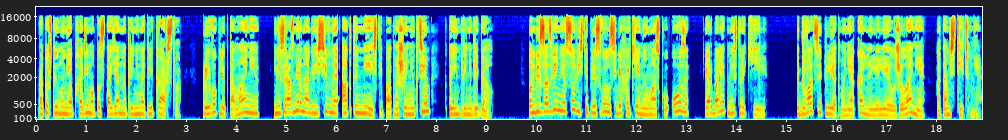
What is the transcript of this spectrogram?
про то, что ему необходимо постоянно принимать лекарства, про его клептоманию и несоразмерно агрессивные акты мести по отношению к тем, кто им пренебрегал. Он без зазрения совести присвоил себе хоккейную маску Оза и арбалет мистера Килли. И 20 лет маниакально лелеял желание отомстить мне.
